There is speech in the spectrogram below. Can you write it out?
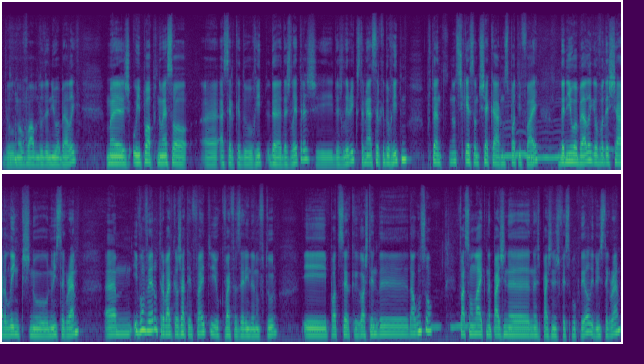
do novo álbum do The New Abelic, mas o hip hop não é só uh, acerca do rit da- das letras e das lyrics, também é acerca do ritmo. Portanto, não se esqueçam de checar no Spotify The New Abelic. Eu vou deixar links no, no Instagram um, e vão ver o trabalho que ele já tem feito e o que vai fazer ainda no futuro. E pode ser que gostem de, de algum som. Façam like na página, nas páginas do Facebook dele e do Instagram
